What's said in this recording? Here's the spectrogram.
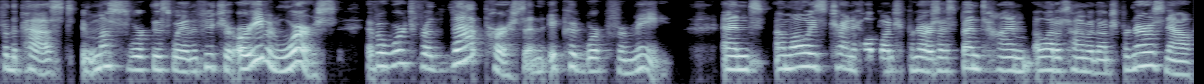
for the past it must work this way in the future. Or even worse if it worked for that person it could work for me and I'm always trying to help entrepreneurs. I spend time, a lot of time with entrepreneurs now.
